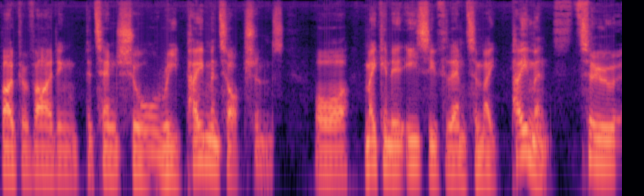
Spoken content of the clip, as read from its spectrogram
by providing potential repayment options or making it easy for them to make payments to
